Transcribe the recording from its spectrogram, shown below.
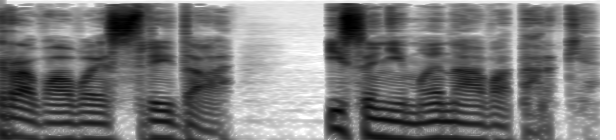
«Кровавая среда» и с аниме на аватарке?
